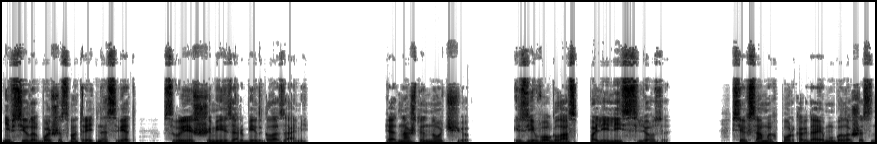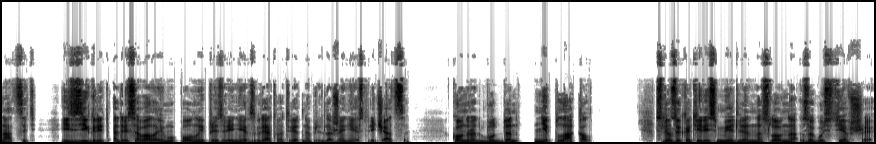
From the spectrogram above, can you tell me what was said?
не в силах больше смотреть на свет с вылезшими из орбит глазами. И однажды ночью из его глаз полились слезы. С тех самых пор, когда ему было шестнадцать, и Зигрид адресовала ему полный презрения взгляд в ответ на предложение встречаться, Конрад Будден не плакал. Слезы катились медленно, словно загустевшие,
